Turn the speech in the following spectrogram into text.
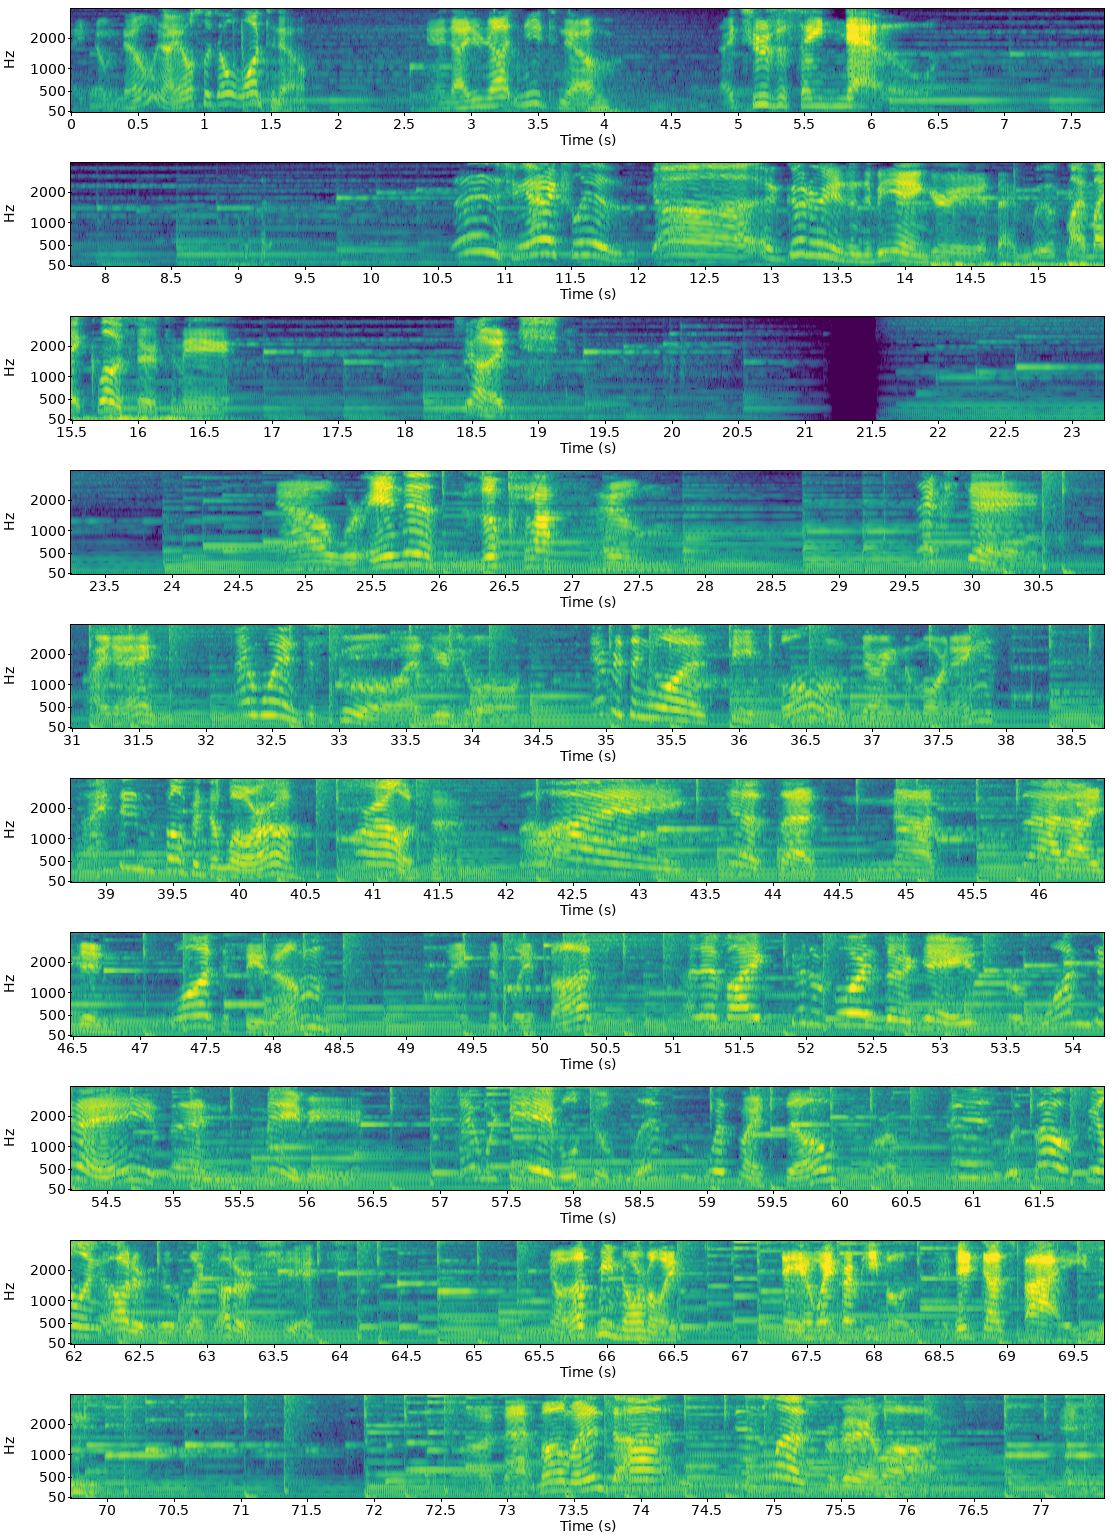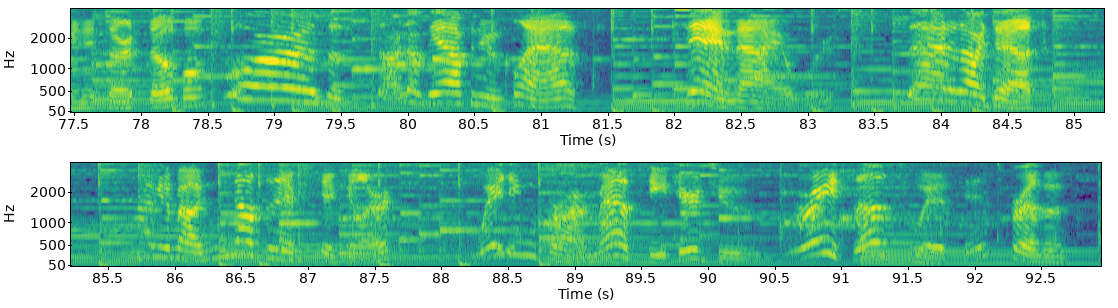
I don't know, and I also don't want to know. And I do not need to know. I choose to say no. She actually has got uh, a good reason to be angry as I move my mic closer to me. Judge. Now we're in the classroom. Next day, Friday, I went to school as usual. Everything was peaceful during the morning. I didn't bump into Laura or Allison, so I guess that's not that I didn't want to see them. I simply thought that if I could avoid their gaze for one day, then maybe I would be able to live with myself for a bit without feeling utter like utter shit. No, that's me normally. Stay away from people. It does fine. that moment uh, didn't last for very long. Ten minutes or so before the start of the afternoon class, Dan and I were sat at our desks, talking about nothing in particular, waiting for our math teacher to grace us with his presence.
